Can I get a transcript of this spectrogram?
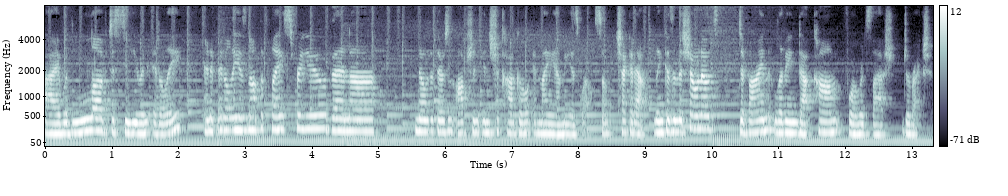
I would love to see you in Italy. And if Italy is not the place for you, then uh, know that there's an option in Chicago and Miami as well. So check it out. Link is in the show notes, divineliving.com forward slash direction.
